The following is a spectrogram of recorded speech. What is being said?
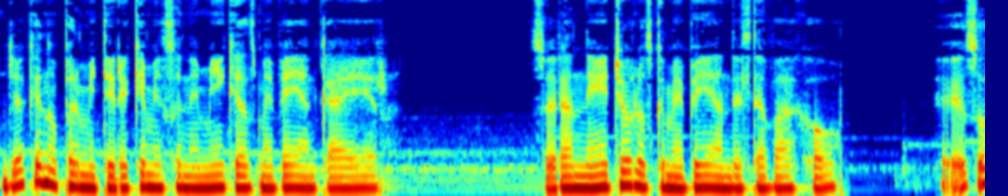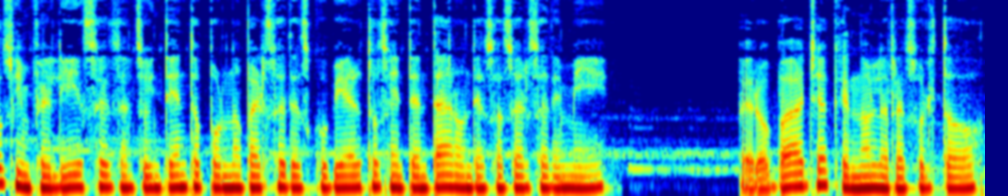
ya que no permitiré que mis enemigas me vean caer. Serán ellos los que me vean desde abajo. Esos infelices en su intento por no verse descubiertos intentaron deshacerse de mí. Pero vaya que no les resultó.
